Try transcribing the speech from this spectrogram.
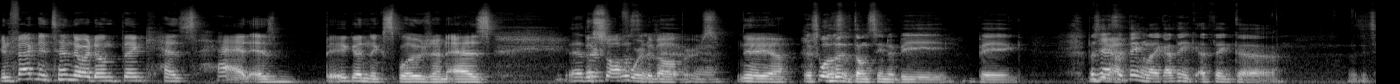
In fact, Nintendo, I don't think has had as big an explosion as Yeah, the software exclusive, yeah, developers. yeah. Yeah, yeah. The Well, the- don't seem to be big. But see, Yeah. that's the thing. Like, I think, I think. uh let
